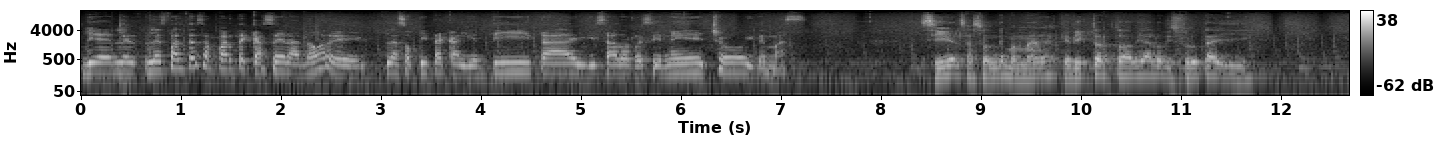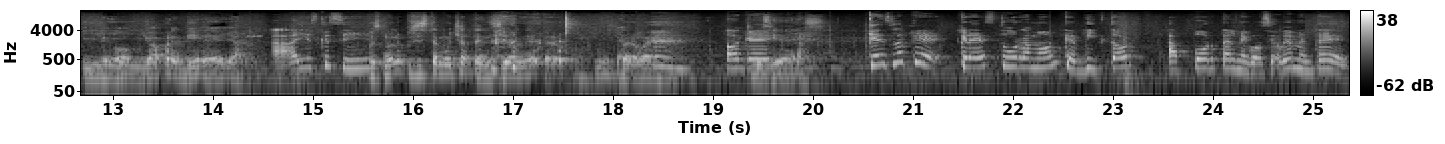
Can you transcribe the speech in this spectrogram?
Bien, le- les, falta esa parte casera, ¿no? De la sopita calientita, el guisado recién hecho y demás. Sí, el sazón de mamá, que Víctor todavía lo disfruta y... y Yo, yo aprendí de ella. Ay, es que sí. pues no le pusiste mucha atención, ¿eh? Pero, pero bueno. ok. Quisieras. ¿Qué es lo que crees tú, Ramón, que Víctor aporta al negocio? Obviamente,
